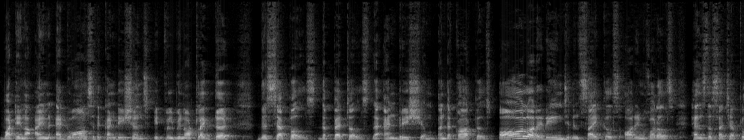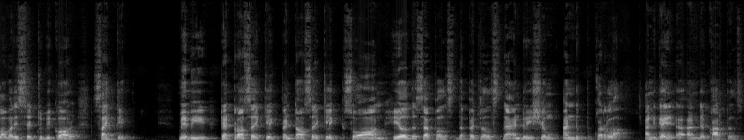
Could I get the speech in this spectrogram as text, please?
But in, in, advanced conditions, it will be not like that. The sepals, the petals, the androecium and the carpels all are arranged in cycles or in whorls. Hence the such a flower is said to be called cyclic maybe tetracyclic, pentacyclic, so on. Here the sepals, the petals, the androecium and corolla and, and the carpels.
